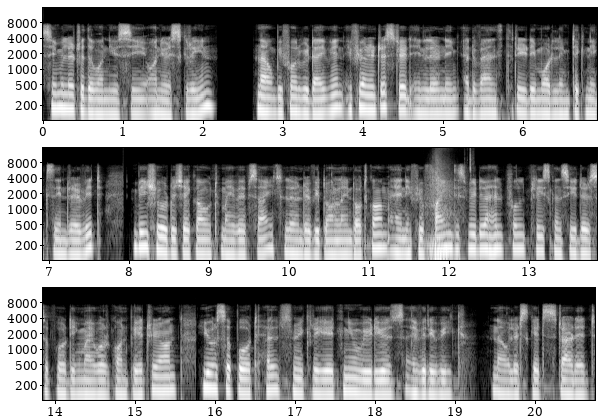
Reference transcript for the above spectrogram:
similar to the one you see on your screen. Now before we dive in, if you are interested in learning advanced 3D modeling techniques in Revit, be sure to check out my website learnrevitonline.com and if you find this video helpful, please consider supporting my work on Patreon. Your support helps me create new videos every week. Now let's get started.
